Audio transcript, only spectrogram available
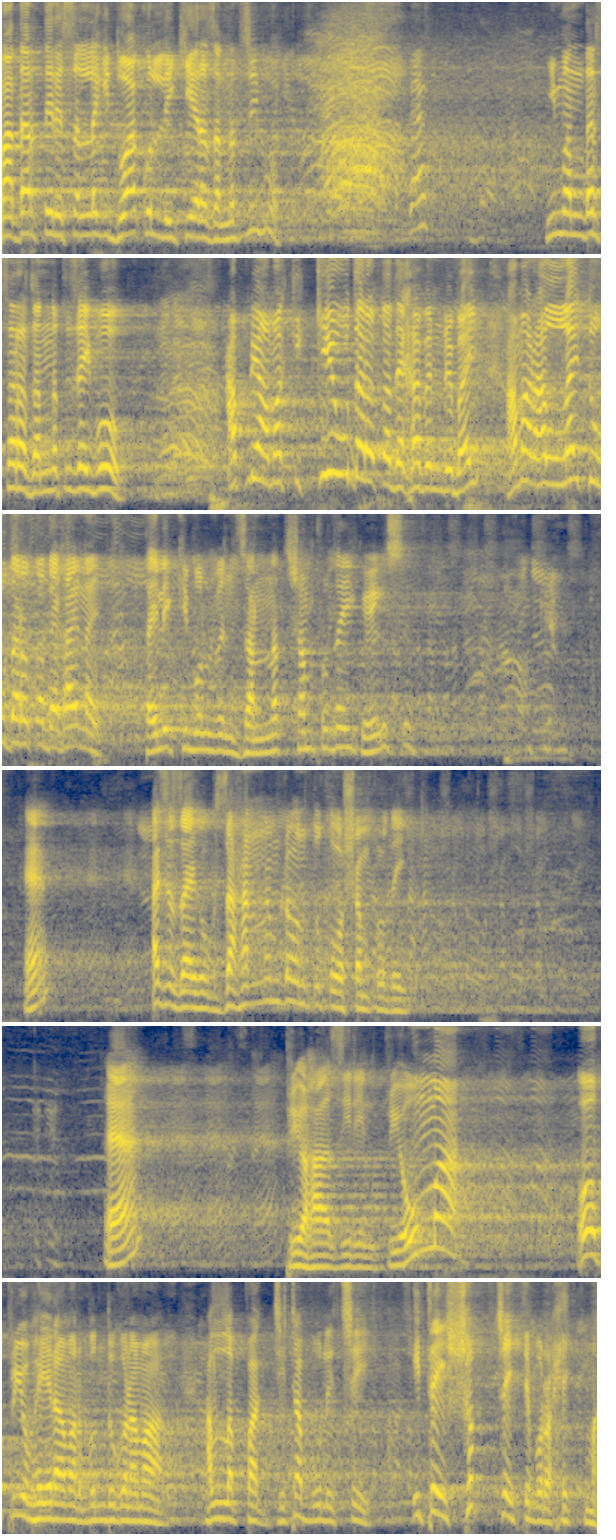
মাদার তেরেসার লাগি দোয়া করলে কি এরা জান্নাতে যাইব? ইমানদার ছাড়া জান্নাতে যাইব? আপনি আমাকে কি উদারতা দেখাবেন রে ভাই? আমার আল্লাহ তো উদারতা দেখায় নাই। তাইলে কি বলবেন, জান্নাত সাম্প্রদায়িক হয়ে গেছে? হ্যাঁ? আচ্ছা যাই হোক, জাহান্নামটা অন্তত অসাম্প্রদায়িক। হ্যাঁ? প্রিয় হাজিরিন, প্রিয় উম্মা, ও প্রিয় ভাইয়েরা আমার বন্ধুগণ আমার, আল্লাহ পাক যেটা বলেছে, এটাই সবচাইতে বড় হেকমা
